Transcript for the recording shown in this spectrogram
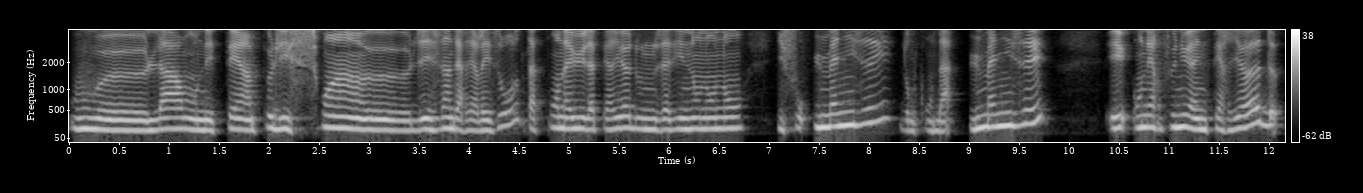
où euh, là, on était un peu les soins euh, les uns derrière les autres. Après, on a eu la période où on nous a dit non, non, non, il faut humaniser. Donc, on a humanisé. Et on est revenu à une période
